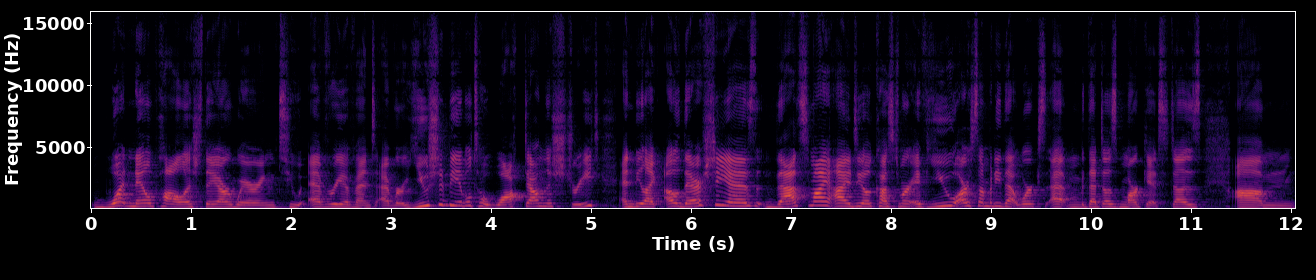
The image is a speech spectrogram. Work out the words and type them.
what nail polish they are wearing to every event ever. You should be able to walk down the street and be like, "Oh, there she is. That's my ideal customer." If you are somebody that works at that does markets, does um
